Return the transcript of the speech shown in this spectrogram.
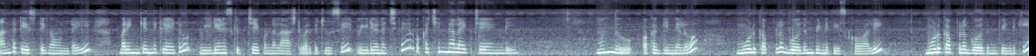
అంత టేస్టీగా ఉంటాయి. మరి ఇంకెందుకు లేటు వీడియోని స్కిప్ చేయకుండా లాస్ట్ వరకు చూసి వీడియో నచ్చితే ఒక చిన్న లైక్ చేయండి. ముందు ఒక గిన్నెలో మూడు కప్పుల గోధుమ పిండి తీసుకోవాలి. మూడు కప్పుల గోధుమ పిండికి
